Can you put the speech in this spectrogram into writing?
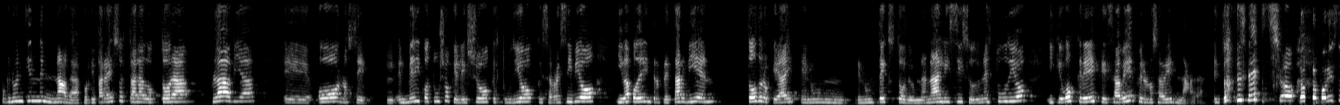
porque no entienden nada, porque para eso está la doctora Flavia, o no sé, el médico tuyo que leyó, que estudió, que se recibió y va a poder interpretar bien todo lo que hay en un, en un texto de un análisis o de un estudio y que vos crees que sabés, pero no sabés nada. Entonces yo... No, pero por eso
